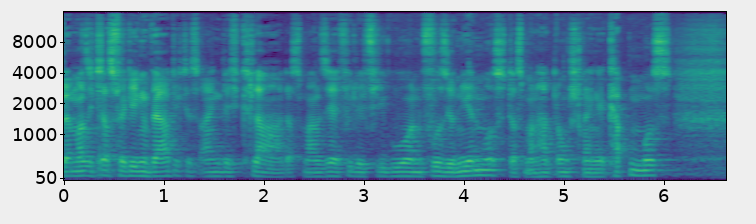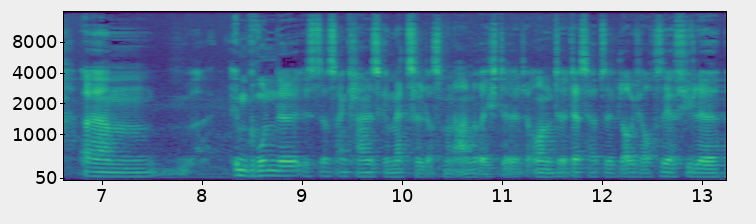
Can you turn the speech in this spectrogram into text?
wenn man sich das vergegenwärtigt, ist eigentlich klar, dass man sehr viele Figuren fusionieren muss, dass man Handlungsstränge kappen muss. Ähm, Im Grunde ist das ein kleines Gemetzel, das man anrichtet. Und äh, deshalb sind, glaube ich, auch sehr viele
